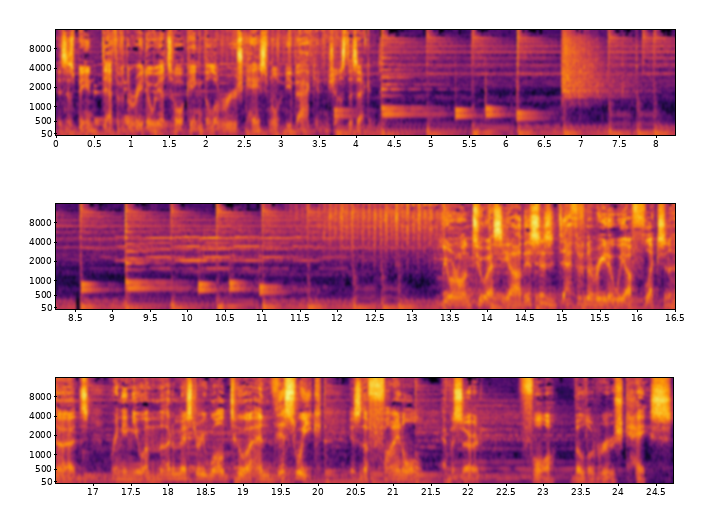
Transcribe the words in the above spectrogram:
This has been Death of the Reader. We are talking the LaRouge case, and we'll be back in just a second. You're on 2SER. This is Death of the Reader. We are Flex and Herds, bringing you a murder mystery world tour, and this week is the final episode for the LaRouge case.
